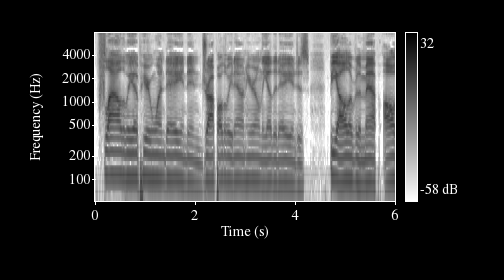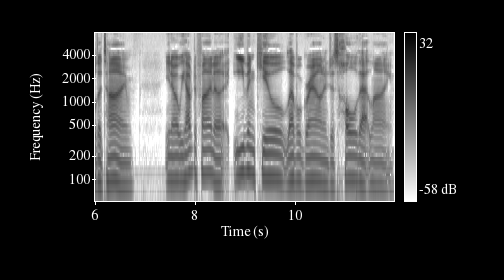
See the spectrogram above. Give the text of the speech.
fly all the way up here one day and then drop all the way down here on the other day and just be all over the map all the time. You know, we have to find a even keel level ground and just hold that line.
